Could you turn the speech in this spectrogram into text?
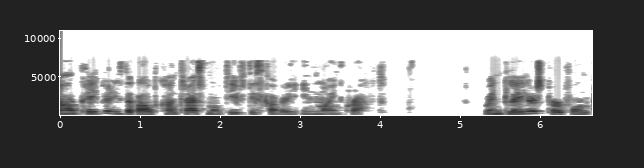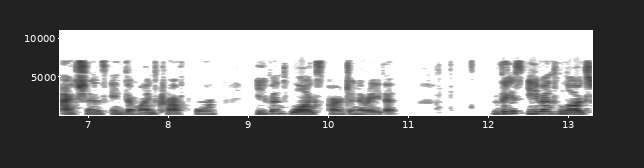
Our paper is about contrast motif discovery in Minecraft. When players perform actions in the Minecraft world, event logs are generated. These event logs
